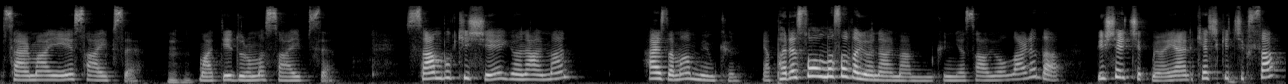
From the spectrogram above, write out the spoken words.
sermayeye sahipse, hı hı. maddi duruma sahipse sen bu kişiye yönelmen her zaman mümkün. Ya parası olmasa da yönelmen mümkün yasal yollarda da bir şey çıkmıyor. Yani keşke çıksa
